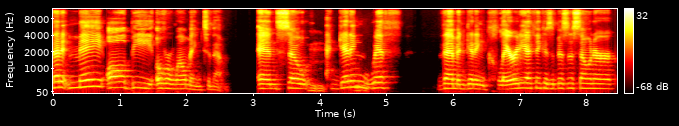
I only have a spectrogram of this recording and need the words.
that it may all be overwhelming to them. And so hmm getting with them and getting clarity, I think, as a business owner,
